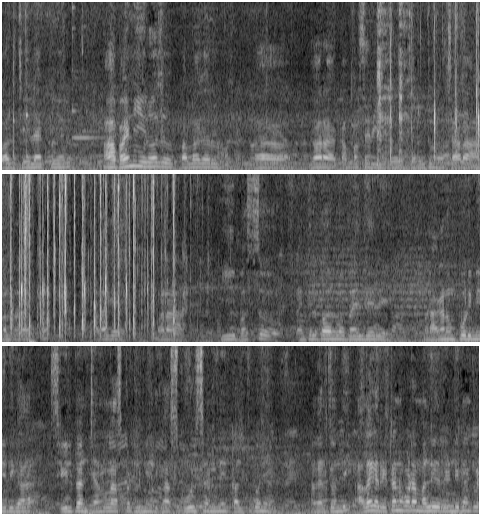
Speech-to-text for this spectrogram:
వాళ్ళు చేయలేకపోయారు. ఆ పని ఈరోజు పల్లా గారు ద్వారా కంపల్సరీ ఈరోజు జరుగుతున్న చాలా ఆనందదాయకం. అలాగే మన ఈ బస్సు లంకిలపాలెంలో బయలుదేరి మన అగనంపూడి మీదుగా స్టీల్ ప్లాంట్ జనరల్ హాస్పిటల్ మీదుగా స్కూల్స్ అన్ని కలుపుకొని వెళ్తుంది. అలాగే రిటర్న్ కూడా మళ్ళీ రెండు గంటల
